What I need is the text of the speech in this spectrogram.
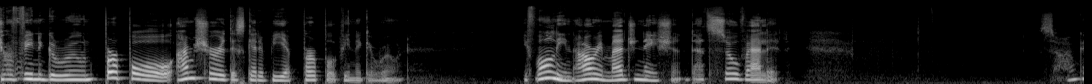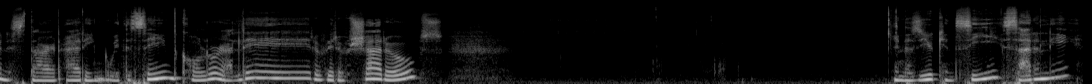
your vinegaroon purple. I'm sure there's going to be a purple vinegaroon. If only in our imagination. That's so valid. So I'm to start adding with the same color a little bit of shadows. And as you can see, suddenly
